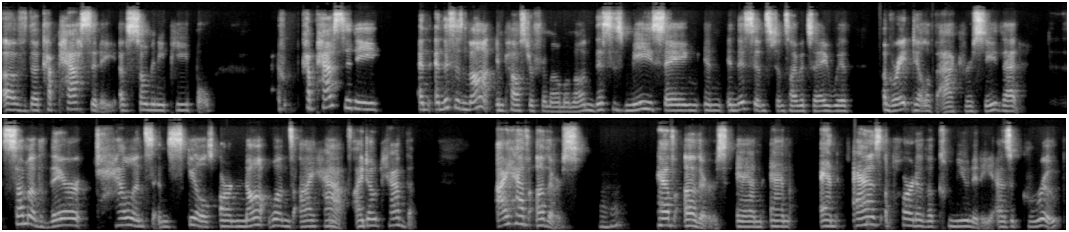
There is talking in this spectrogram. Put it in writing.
of the capacity of so many people. Capacity, and, and this is not imposter phenomenon. This is me saying, in, in this instance, I would say with a great deal of accuracy, that some of their talents and skills are not ones I have. I don't have them. I have others. Mm-hmm. Have others, and and and as a part of a community, as a group,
